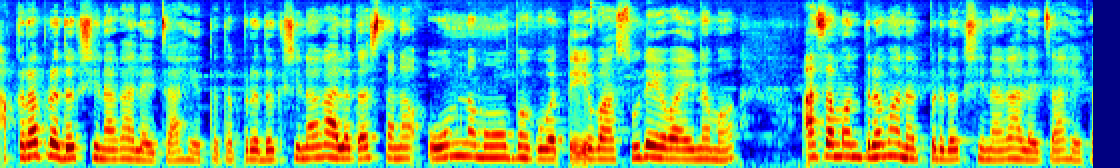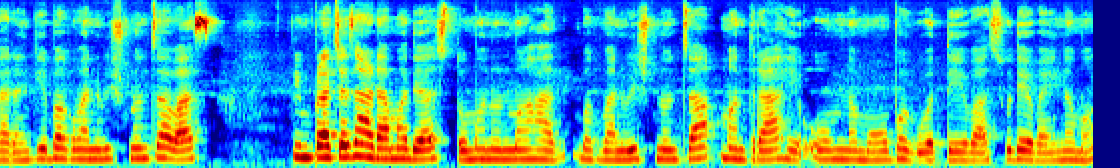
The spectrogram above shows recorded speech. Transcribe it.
अकरा प्रदक्षिणा घालायचा आहेत आता प्रदक्षिणा घालत असताना ओम नमो भगवते वासुदेवाय नम असा मंत्र म्हणत प्रदक्षिणा घालायचा आहे. कारण की भगवान विष्णूंचा वास पिंपळाच्या झाडामध्ये असतो. म्हणून मग हा भगवान विष्णूंचा मंत्र आहे. ओम नमो भगवते वासुदेवाय नम.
